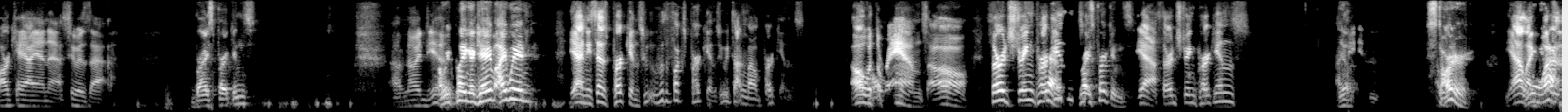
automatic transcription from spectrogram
R K I N S. Who is that? Bryce Perkins. I have no idea. Are we playing a game? I win. Yeah, and he says Perkins. Who, who the fuck's Perkins? Who are we talking about? Perkins. Oh, with the oh. Rams. Oh, third string Perkins. Yeah, Bryce Perkins. Yeah, third string Perkins. I mean, Starter. yeah, like what are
